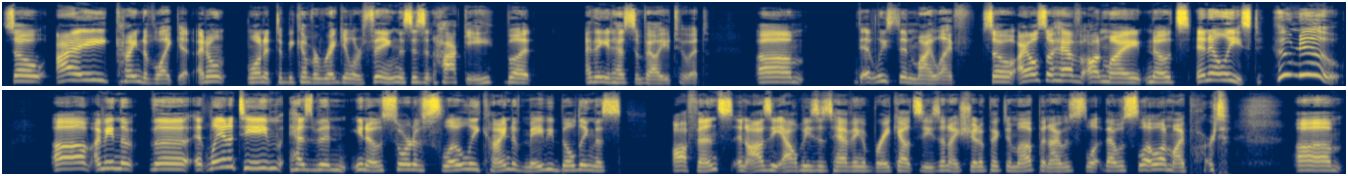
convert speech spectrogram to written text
So I kind of like it. I don't want it to become a regular thing. This isn't hockey, but I think it has some value to it. Um, at least in my life. So I also have on my notes NL East. Who knew? Um, I mean the the Atlanta team has been, you know, sort of slowly kind of maybe building this offense and Ozzie Albies is having a breakout season. I should have picked him up and I was sl- that was slow on my part. Um,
